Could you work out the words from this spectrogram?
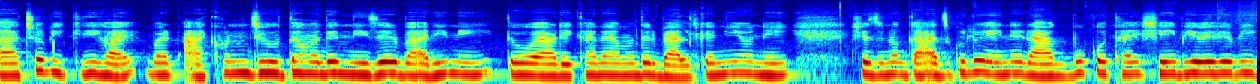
গাছও বিক্রি হয় বাট এখন যেহেতু আমাদের নিজের বাড়ি নেই, তো আর এখানে আমাদের ব্যালকানিও নেই, সেজন্য গাছগুলো এনে রাখব কোথায় সেই ভেবে ভেবেই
